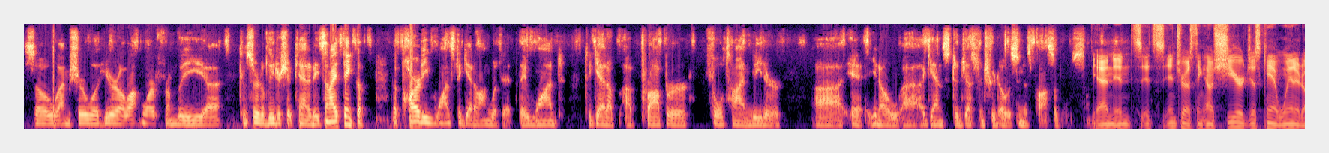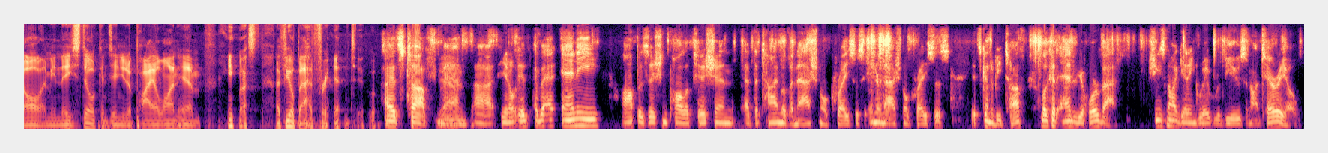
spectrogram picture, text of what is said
So I'm sure we'll hear a lot more from the uh, conservative leadership candidates. And I think the the party wants to get on with it. They want to get a, a proper full time leader uh, you know, uh, against Justin Trudeau as soon as possible. So, Yeah, and it's it's interesting how Scheer just can't win at all. I mean, they still continue to pile on him. He must. I feel bad for him too. it's tough, Yeah. man. Uh, you know, it, any opposition politician at the time of a national crisis, international crisis, it's going to be tough. Look at Andrea Horvath. She's not getting great reviews in Ontario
